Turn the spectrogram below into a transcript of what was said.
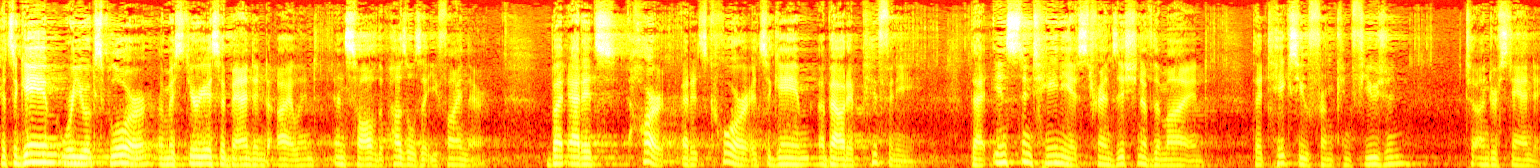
It's a game where you explore a mysterious abandoned island and solve the puzzles that you find there. But at its heart, at its core, it's a game about epiphany, that instantaneous transition of the mind that takes you from confusion to understanding.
